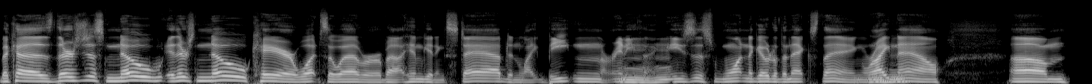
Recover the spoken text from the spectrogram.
because there's just no there's no care whatsoever about him getting stabbed and like beaten or anything. Mhm. He's just wanting to go to the next thing right Mhm. now. Um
